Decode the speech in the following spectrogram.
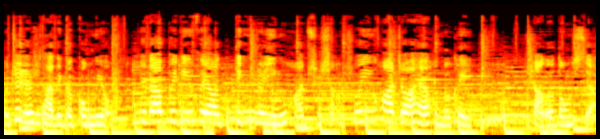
我这就是它的一个功用，所以大家不一定非要盯着樱花去赏。除了樱花之外，还有很多可以赏的东西啊。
